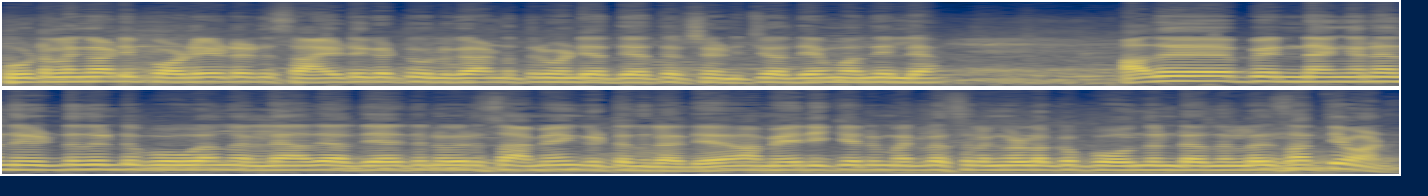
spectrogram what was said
കൂട്ടിലങ്ങാടി പുഴയുടെ ഒരു സൈഡ് കെട്ട് ഉദ്ഘാടനത്തിന് വേണ്ടി അദ്ദേഹത്തെ ക്ഷണിച്ചു. അദ്ദേഹം വന്നില്ല. അത് പിന്നെ എങ്ങനെ നീണ്ടു നീണ്ടു പോകുക എന്നല്ലാതെ അദ്ദേഹത്തിന് ഒരു സമയം കിട്ടുന്നില്ല. അദ്ദേഹം അമേരിക്കയിലും മറ്റുള്ള സ്ഥലങ്ങളിലൊക്കെ പോകുന്നുണ്ട് എന്നുള്ളത് സത്യമാണ്.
